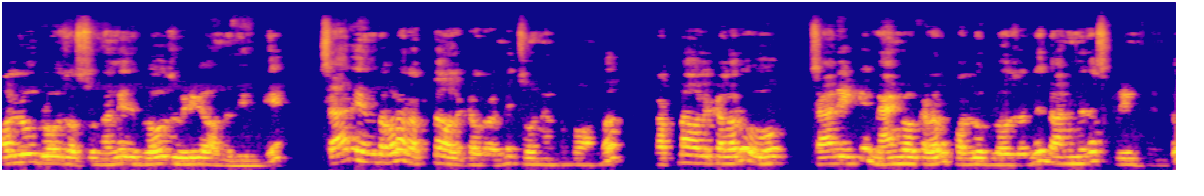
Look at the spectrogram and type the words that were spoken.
పళ్ళు బ్లౌజ్ వస్తుందండి. ఇది బ్లౌజ్ విడిగా ఉంది దీనికి. శారీ అంతా కూడా రత్నావళి కలర్ అండి. చూడండి ఎంత బాగుందో. రత్నావళి కలరు శారీకి మ్యాంగో కలర్ పళ్ళు బ్లౌజ్ ఉంది దాని మీద స్క్రీన్ ప్రింట్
